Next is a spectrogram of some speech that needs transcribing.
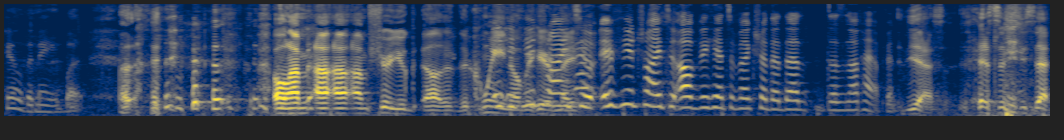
kill the name, but oh, I'm, I, I- I'm sure you, uh, the If queen over you here try may. to, if you try to, I'll be here to make sure that that does not happen. Yes, so she said,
